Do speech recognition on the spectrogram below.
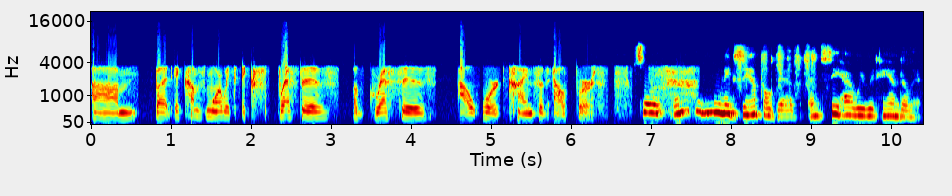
um, but it comes more with expressive, aggressive, outward kinds of outbursts. So let me give you an example, Deb, and see how we would handle it.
